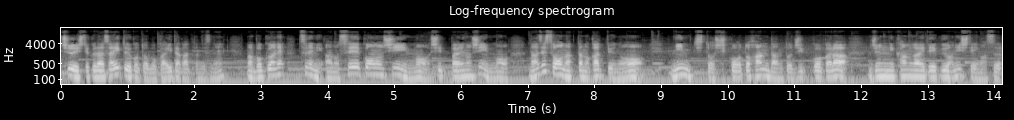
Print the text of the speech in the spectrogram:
注意してくださいということを僕は言いたかったんですね。まあ僕はね、常にあの、成功のシーンも失敗のシーンも、なぜそうなったのかっていうのを、認知と思考と判断と実行から順に考えていくようにしています。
